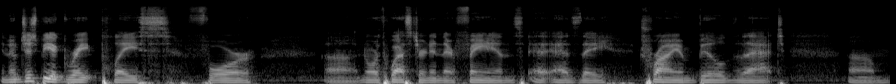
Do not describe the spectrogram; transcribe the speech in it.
And it'll just be a great place for uh, Northwestern and their fans as they try and build that. Um,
